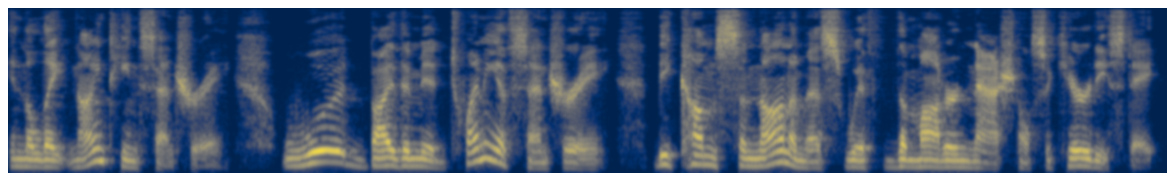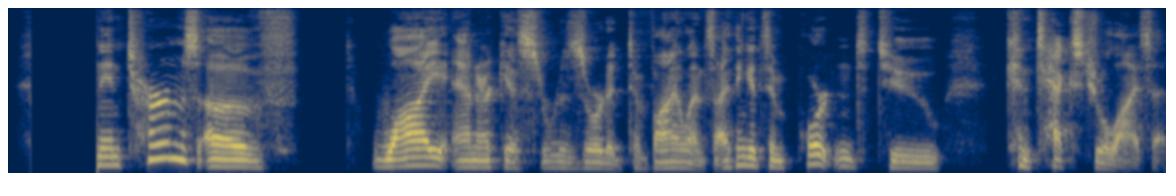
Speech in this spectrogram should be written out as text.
in the late 19th century would, by the mid 20th century, become synonymous with the modern national security state. And in terms of why anarchists resorted to violence, I think it's important to contextualize it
